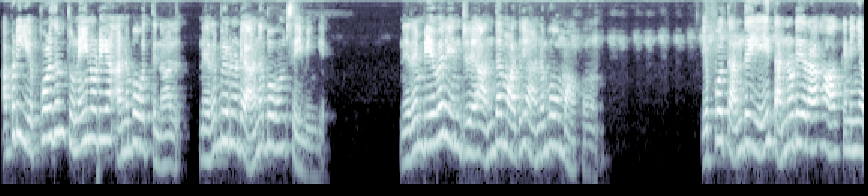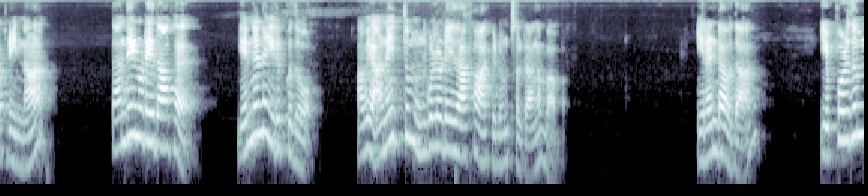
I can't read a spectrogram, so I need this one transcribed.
அப்படி எப்பொழுதும் துணையினுடைய அனுபவத்தினால் நிரம்பியவனுடைய அனுபவம் செய்வீங்க. நிரம்பியவர் என்று அந்த மாதிரி அனுபவமாகும். எப்போ தந்தையை தன்னுடையதாக ஆக்கினீங்க அப்படின்னா தந்தையினுடையதாக என்னென்ன இருக்குதோ அவை அனைத்தும் உங்களுடையதாக ஆகிடும் சொல்றாங்க பாபா. இரண்டாவதா எப்பொழுதும்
